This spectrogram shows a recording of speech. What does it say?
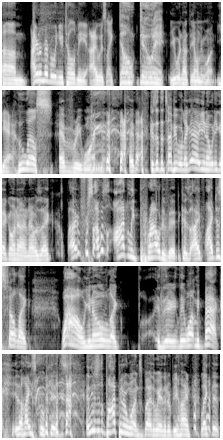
um, I remember when you told me, I was like, "Don't do it." You were not the only one. Yeah. Who else? Everyone, because at the time people were like, "Hey, you know what do you got going on?" And I was like, I, for, I was oddly proud of it because I I just felt like, wow, you know, like they they want me back, you know, high school kids, and these are the popular ones, by the way, that are behind. Like the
